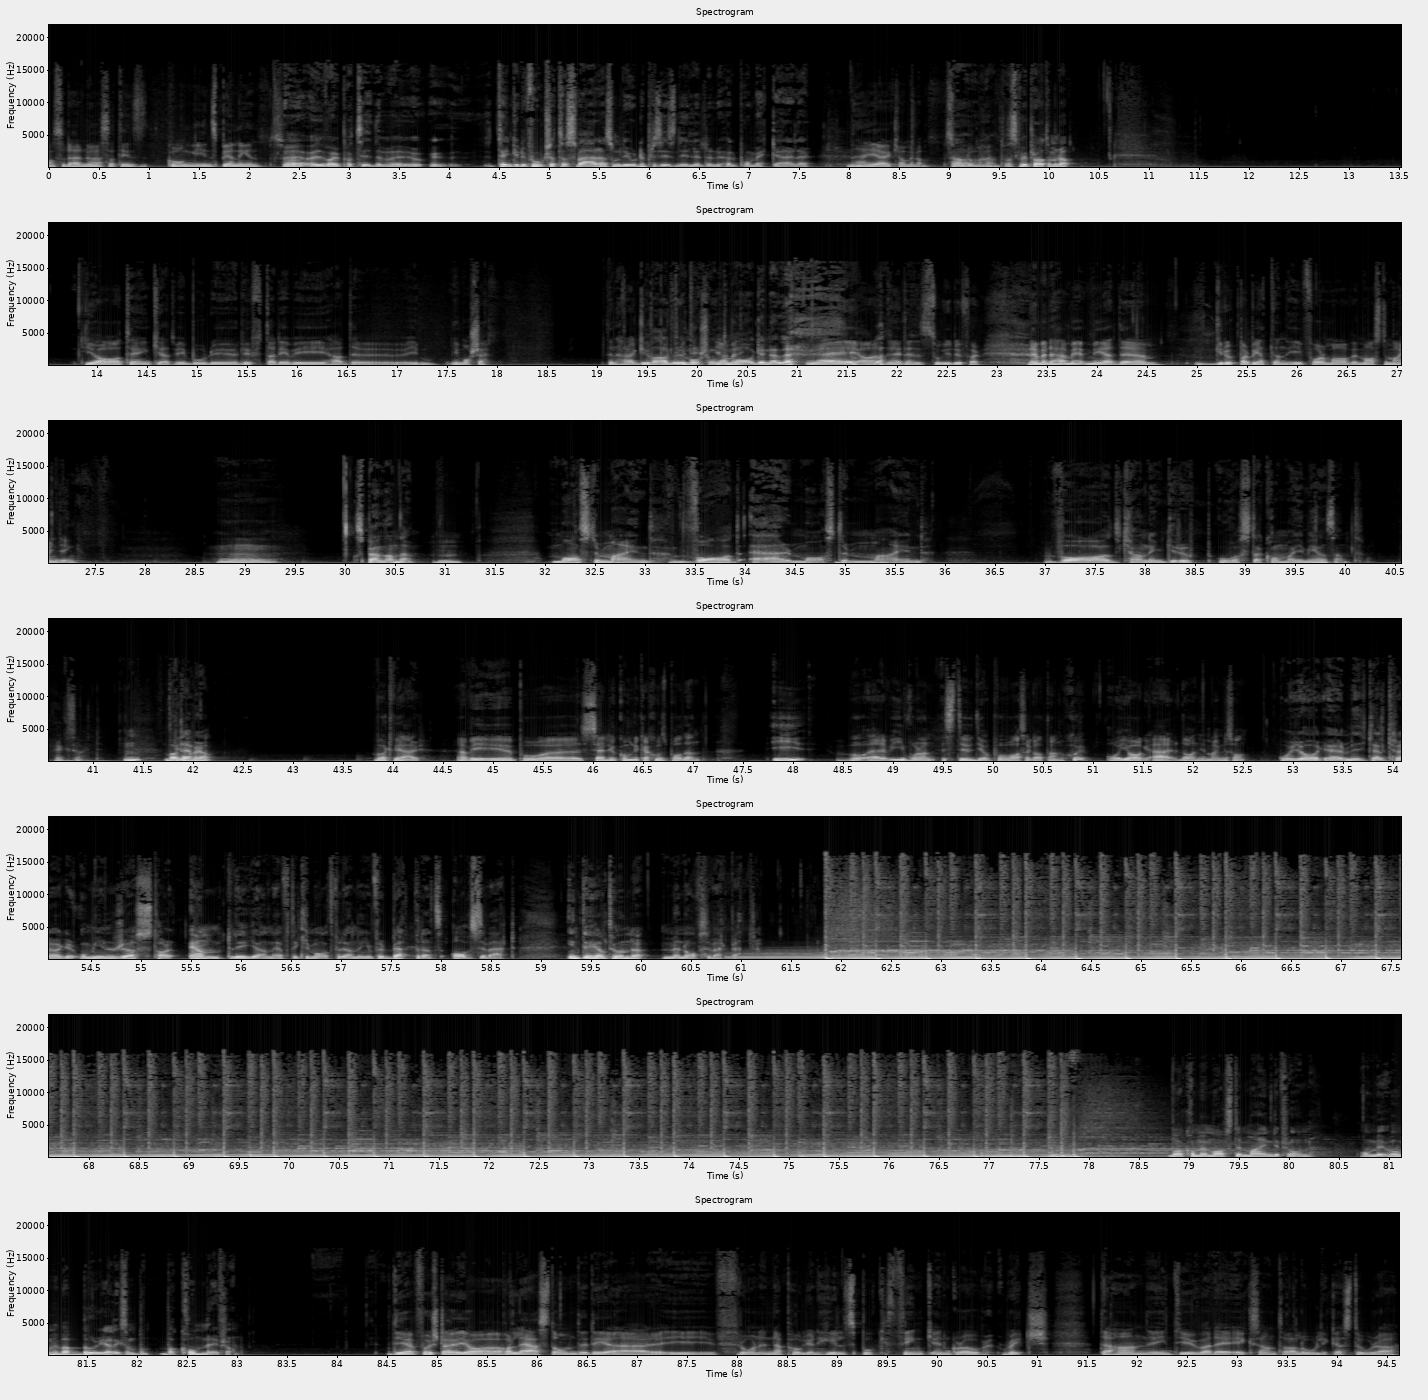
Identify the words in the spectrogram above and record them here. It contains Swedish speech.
Ja, sådär. Nu har jag satt igång inspelningen. Så... Eh, Det var ju på tiden. Eh, Tänker du fortsätta att svära som du gjorde precis nyligen när du höll på att mecka eller? Nej, jag är klar med dem. Ja, Svordomarna. vad ska vi prata om idag? Jag tänker att vi borde lyfta det vi hade i, i morse. Den här Vad hade du i morse? Ont Ja, i magen eller? Nej, ja, nej, det stod ju du för. Nej, men det här med, med eh, grupparbeten i form av masterminding. Mm. Spännande. Mm. Mastermind. Vad är mastermind? Vad kan en grupp åstadkomma gemensamt? Exakt. Mm. Vart är vi då? Vart vi är? Ja, vi är ju på uh, Sälj och kommunikationspodden. I, vad är det? I våran studio på Vasagatan 7. Och jag är Daniel Magnusson. Och jag är Mikael Kröger och min röst har äntligen efter klimatförändringen förbättrats avsevärt. Inte helt hundra, men avsevärt bättre. Var kommer Mastermind ifrån? Om vi, om vi bara börjar liksom, var kommer det ifrån? Det första jag har läst om det, det är i, från Napoleon Hills bok Think and Grow Rich. Där han intervjuade x antal olika stora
